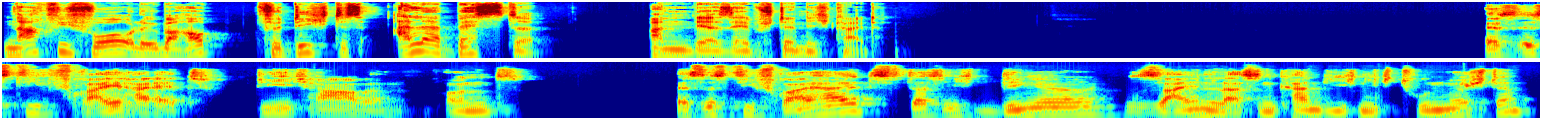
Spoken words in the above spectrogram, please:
nach wie vor oder überhaupt für dich das Allerbeste an der Selbstständigkeit? Es ist die Freiheit, die ich habe. Und es ist die Freiheit, dass ich Dinge sein lassen kann, die ich nicht tun möchte.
